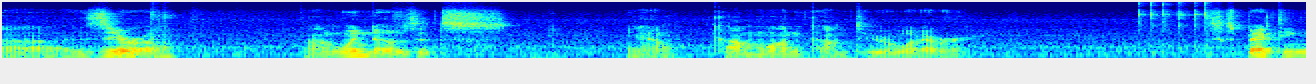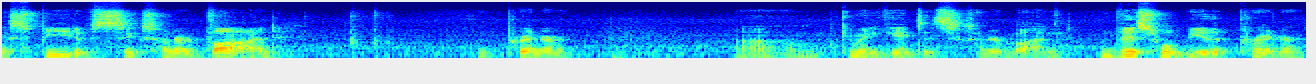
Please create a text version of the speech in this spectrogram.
uh, 0. On Windows, it's, you know, COM1, COM2, or whatever. It's expecting a speed of 600 baud. The printer um, communicates at 600 baud. This will be the printer,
